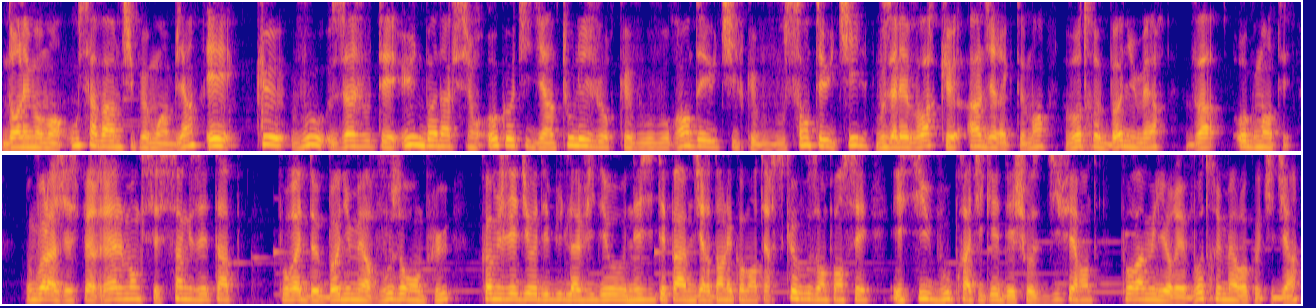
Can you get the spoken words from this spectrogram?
dans les moments où ça va un petit peu moins bien et que vous ajoutez une bonne action au quotidien tous les jours, que vous vous rendez utile, que vous vous sentez utile, vous allez voir que indirectement, votre bonne humeur va augmenter. Donc voilà, j'espère réellement que ces 5 étapes pour être de bonne humeur vous auront plu. Comme je l'ai dit au début de la vidéo, n'hésitez pas à me dire dans les commentaires ce que vous en pensez et si vous pratiquez des choses différentes pour améliorer votre humeur au quotidien.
